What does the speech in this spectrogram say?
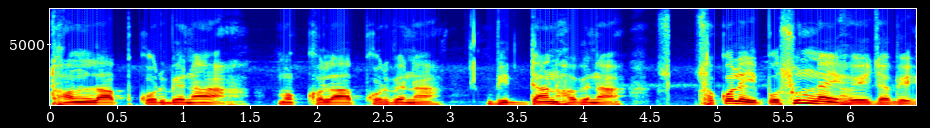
ধন লাভ করবে না, মোক্ষ লাভ করবে না, বিদ্যান হবে না, সকলেই পশুর ন্যায় হয়ে যাবে।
